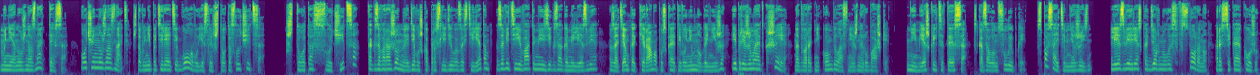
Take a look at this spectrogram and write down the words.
«Мне нужно знать, Тесса, очень нужно знать, что вы не потеряете голову, если что-то случится». «Что-то случится?» Как завороженная девушка проследила за стилетом, за витиеватыми зигзагами лезвия, затем как Кирам опускает его немного ниже и прижимает к шее над воротником белоснежной рубашки. «Не мешкайте, Тесса», — сказал он с улыбкой. «Спасайте мне жизнь». Лезвие резко дернулось в сторону, рассекая кожу,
